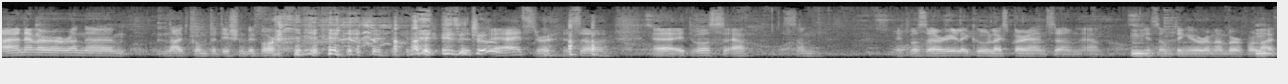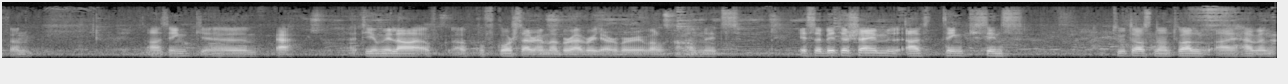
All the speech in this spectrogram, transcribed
I had never run a night competition before. is it true? yeah, it's true. So uh, it was, uh, some, it was a really cool experience and uh, Mm. it's something you remember for life. And I think, uh, yeah, Tiomila, of, of course, I remember every year very well, Uh-huh. and it's it's a bit a shame. I think since 2012 I haven't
